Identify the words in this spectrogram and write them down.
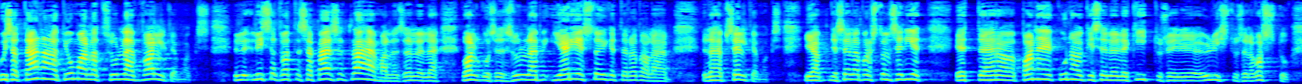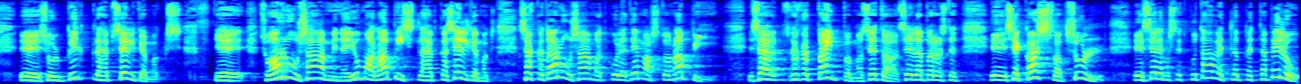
kui sa tänad Jumalat, sul läheb valgemaks. lihtsalt vaata, sa pääsed lähemale sellele valgusele, sul läheb järjest õigete rada läheb, läheb selgemaks. ja, ja sellepärast on see nii, et, et ära pane kunagi sellele kiitusele ja ülistusele vastu. sul pilt läheb selgemaks. su arusaamine Jumala abist läheb ka selgemaks. sa hakkad aru saama, et kuule, temast on abi. sa, sa hakkad taipama seda, sellepärast et see kasvab sul. sellepärast, et kui Taavet lõpetab elu,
